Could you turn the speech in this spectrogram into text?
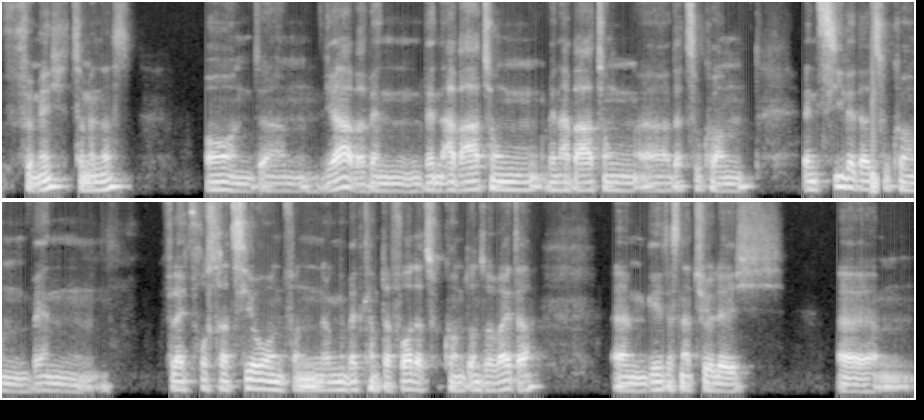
für mich zumindest. Und ähm, ja, aber wenn, wenn Erwartungen, wenn Erwartungen äh, dazukommen, wenn Ziele dazukommen, wenn vielleicht Frustration von irgendeinem Wettkampf davor dazukommt und so weiter, ähm, gilt es natürlich, ähm,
